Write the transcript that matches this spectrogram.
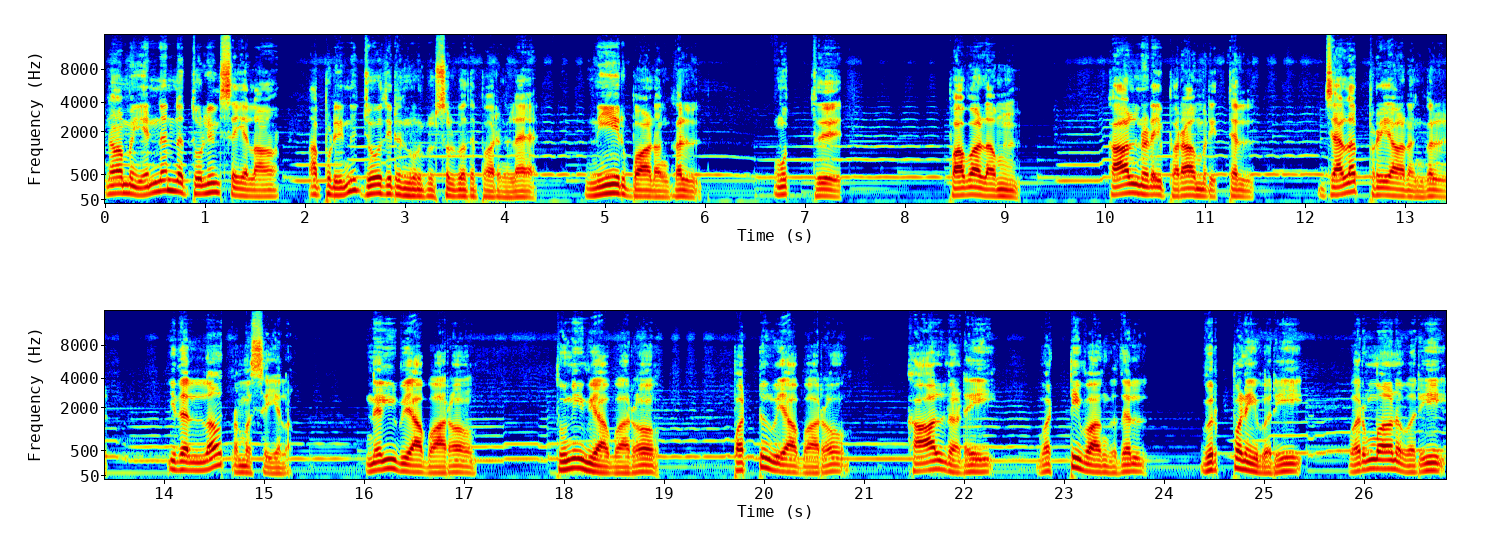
நாம் என்னென்ன தொழில் செய்யலாம்? அப்படின்னு ஜோதிட நூல்கள் சொல்வதை பாருங்களேன். நீர்பானங்கள் முத்து பவளம் கால்நடை பராமரித்தல் ஜலப்பிரயாணங்கள் இதெல்லாம் நம்ம செய்யலாம். நெல் வியாபாரம் துணி வியாபாரம் பட்டு வியாபாரம் கால்நடை வட்டி வாங்குதல் விற்பனை வரி வருமான வரி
